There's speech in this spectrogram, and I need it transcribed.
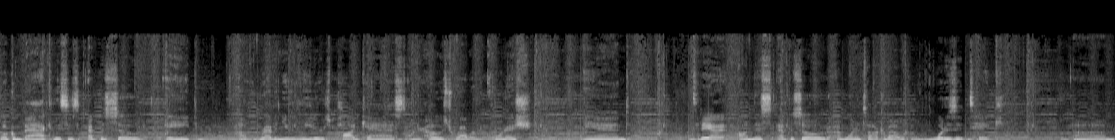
Welcome back. This is episode eight of Revenue Leaders Podcast. I'm your host, Robert Cornish. And today I, on this episode, I want to talk about what does it take? Um,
